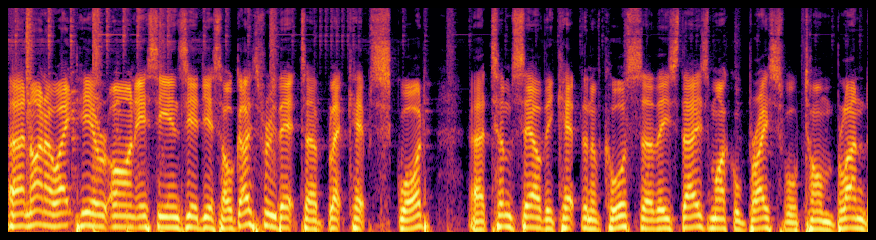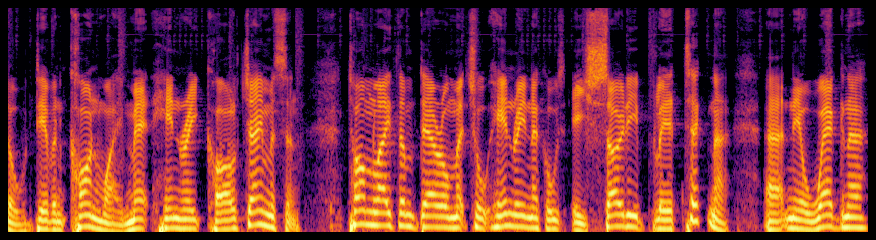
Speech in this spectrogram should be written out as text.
Uh, 908 here on SENZ. Yes, I'll go through that uh, Black Caps squad. Uh, Tim Southee, captain, of course, uh, these days. Michael Bracewell, Tom Blundell, Devon Conway, Matt Henry, Kyle Jamieson. Tom Latham, Daryl Mitchell, Henry Nicholls, Ish Sodhi, Blair Tickner, uh, Neil Wagner,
